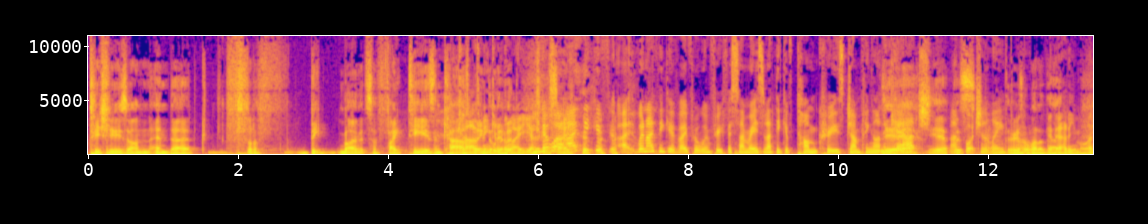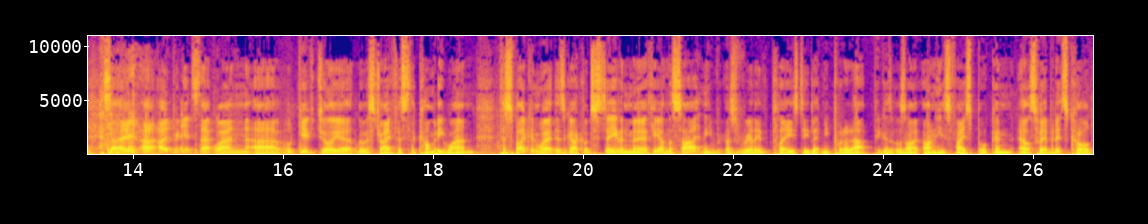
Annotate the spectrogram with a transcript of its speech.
tissues on and uh, sort of big moments of fake tears and cars, Cars being being delivered. away. Yeah, I You know what? say. I think if I, when I think of Oprah Winfrey, for some reason, I think of Tom Cruise jumping on a Yeah, couch. yeah, unfortunately, There is a lot of that. Get that. out of your mind. so uh, Oprah gets that one. Uh, we'll give Julia Louis Dreyfus the comedy one. For spoken word, there's a guy called Stephen Murphy on the site, and he was really pleased he let me put it up because it was on on his Facebook and elsewhere. But it's called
